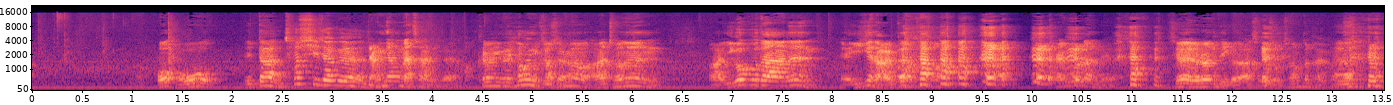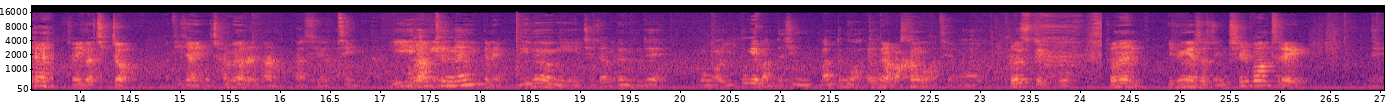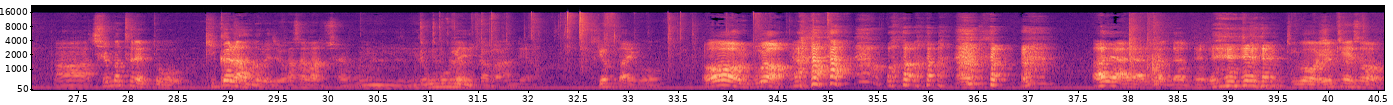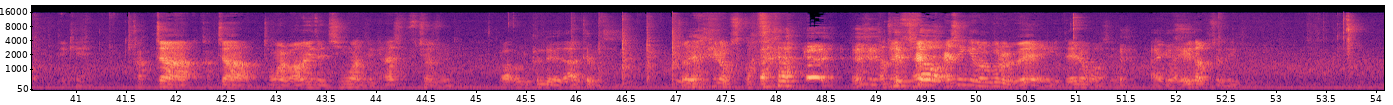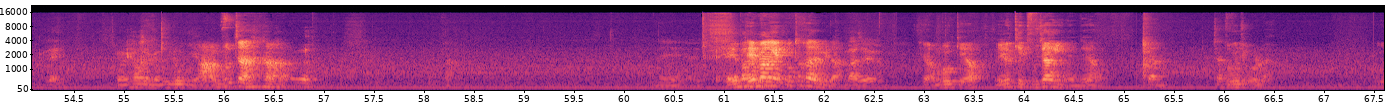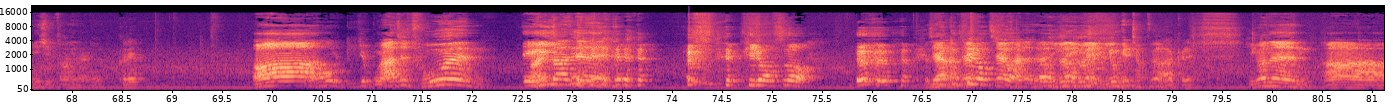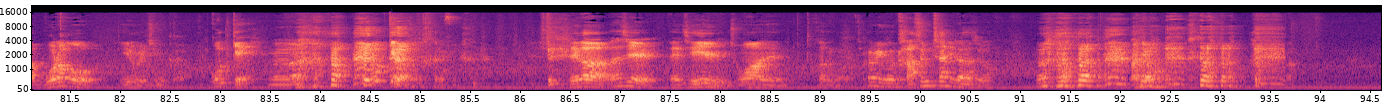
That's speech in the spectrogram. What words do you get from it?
어? 오 일단 첫 시작은 양양 나차 아닌가요? 그럼 이거 형이 아, 가자 설명, 아 저는 아 이거보다는 예, 이게 나을 것 같아서 잘 골랐네요. 제가 열었는데 이거 나와서 좀것 같아요. 저희가 직접 디자인에 참여를 한 하트입니다. 이 하트는 이쁘네요. 리노 형이 제작을 했는데 뭔가 이쁘게 만드신 만든 것 같아요 그냥 막 한 것 같아요. 어, 그럴 수도 있고 저는 이 중에서 지금 7번 트랙 네, 아 7번 트랙 또 기깔나는 노래죠 가사가 아주 잘 보여요. 음 용복이 형이 따가 안 돼요 귀엽다 이거 어 뭐야? 아니 아니 안돼 안돼 안돼 이거 이렇게 해서 이렇게 각자 각자 정말 마음에 드는 친구한테 이렇게 하나씩 붙여주면 됩니다. 아 우리 근데 왜 나한테 붙이지 저는 필요 없을 것 같아요. 나중에 잘, 됐어. 잘생긴 얼굴을 왜 이렇게 때려고 하세요? 알겠어. 그냥 여기다 붙여드릴게요. 그래 그럼 형은 용복이야 아, 안 붙잖아. 네. 대망 대망의 포토카드입니다. 맞아요 지금 안 볼게요. 이렇게 두 장이 있는데요. 짠. 짠 누군지 몰라요. 이인 씨부터 확인할래요? 그래. 아 어, 이게 뭐야? 아주 좋은 말도 안 되는 필요 없어. 제가 이거 필요 제가, 제가 없어. 가져요. 이건 이건 이건 괜찮고요. 아 그래? 이거는 아 뭐라고 이름을 지을까요? 꽃게. 어. 꽃게. 제가 사실 네, 제일 좋아하는 독하는 것 같아요. 그럼 이건 가슴찬이라 하죠. 아니요.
